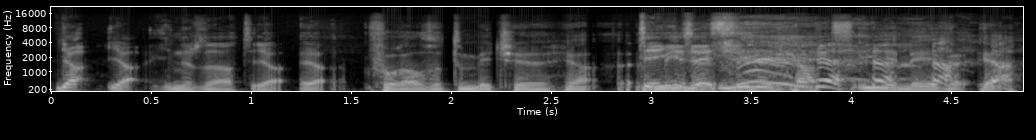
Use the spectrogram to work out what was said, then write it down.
Ja, ja, inderdaad. Ja, ja. Voor als het een beetje ja, minder, gaat in je leven. Ja.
